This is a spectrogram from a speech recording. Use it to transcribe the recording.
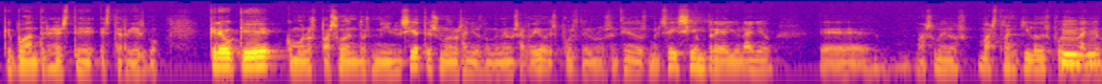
que puedan tener este, este riesgo. Creo que, como nos pasó en 2007, es uno de los años donde menos ardió, después de unos incendios de 2006, siempre hay un año eh, más o menos más tranquilo después de un año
